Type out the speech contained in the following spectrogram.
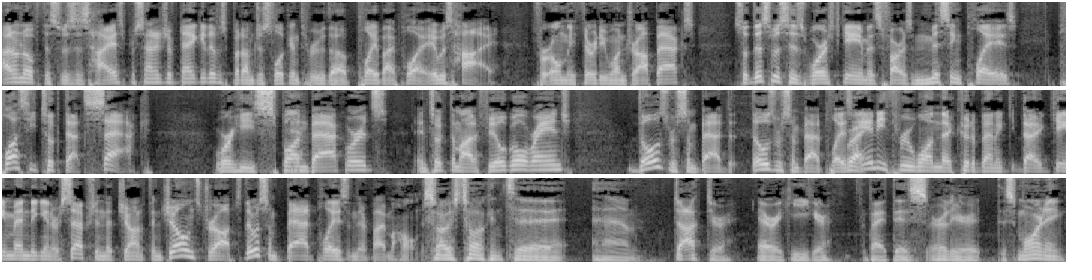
I don't know if this was his highest percentage of negatives, but I'm just looking through the play by play. It was high for only 31 dropbacks. So this was his worst game as far as missing plays. Plus, he took that sack where he spun backwards and took them out of field goal range. Those were some bad. Those were some bad plays. Right. Andy threw one that could have been a that game-ending interception that Jonathan Jones dropped. There were some bad plays in there by Mahomes. So I was talking to um, Doctor Eric Eager about this earlier this morning.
